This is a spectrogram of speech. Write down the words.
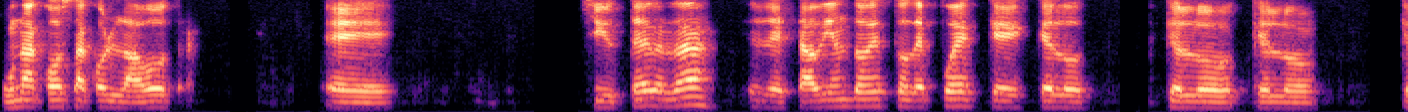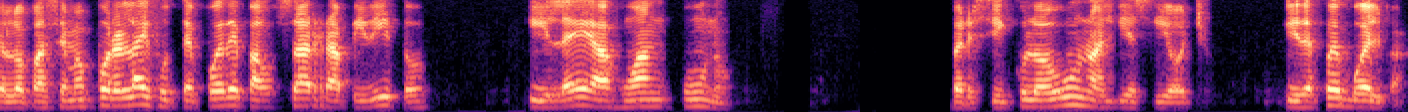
una cosa con la otra. Eh, si usted, ¿verdad? Está viendo esto después que, que, lo, que, lo, que, lo, que lo pasemos por el live, usted puede pausar rapidito y lea Juan 1, versículo 1 al 18, y después vuelva,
